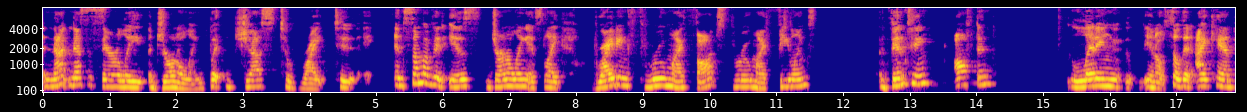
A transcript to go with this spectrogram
not necessarily journaling, but just to write to, and some of it is journaling. It's like, writing through my thoughts, through my feelings, venting often, letting, you know, so that I can,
